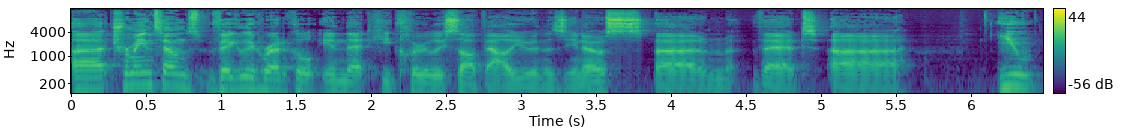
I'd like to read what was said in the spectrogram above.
uh, Tremaine sounds vaguely heretical in that he clearly saw value in the Xenos. Um, that uh, you,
